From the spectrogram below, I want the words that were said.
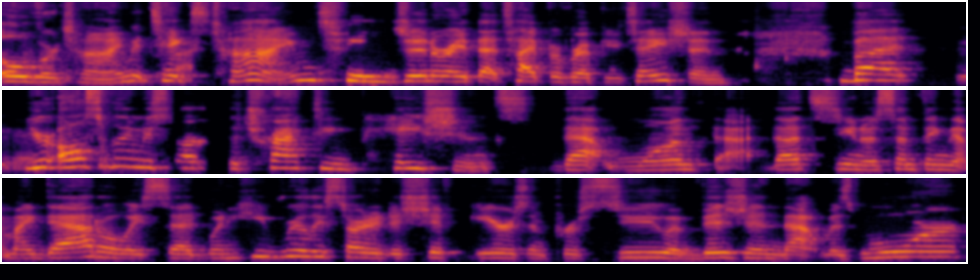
over time. It takes time to generate that type of reputation. But yeah. you're also going to start attracting patients that want that. That's, you know, something that my dad always said when he really started to shift gears and pursue a vision that was more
